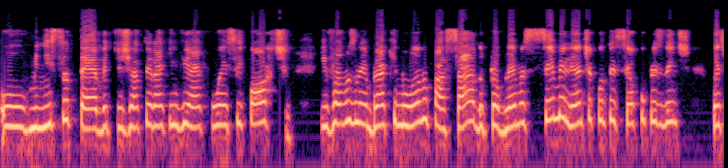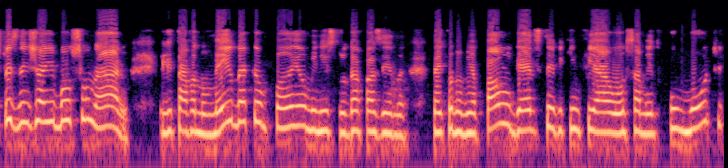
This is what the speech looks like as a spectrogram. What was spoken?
o ministro Tebet já terá que enviar com esse corte. E vamos lembrar que no ano passado, problema semelhante aconteceu com o presidente o ex-presidente Jair Bolsonaro. Ele estava no meio da campanha, o ministro da Fazenda da Economia, Paulo Guedes, teve que enfiar o orçamento com um monte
